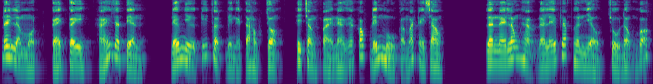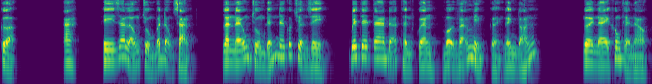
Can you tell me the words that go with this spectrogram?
Đây là một cái cây hái ra tiền. Nếu như kỹ thuật bị người ta học trộm, thì chẳng phải nàng sẽ khóc đến mù cả mắt hay sao? Lần này Long Hạo đã lễ phép hơn nhiều, chủ động gõ cửa. À, thì ra là ông trùm bất động sản. Lần này ông trùm đến đây có chuyện gì? Beteta đã thân quen, vội vã mỉm cười nghênh đón. Người này không thể nào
